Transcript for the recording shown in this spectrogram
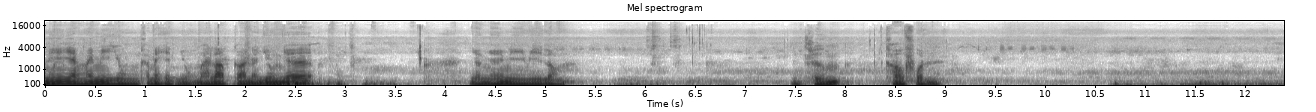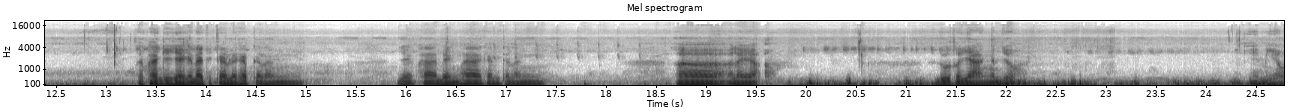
นนี้ยังไม่มียุงครับไม่เห็นยุงมารอบก่อนนะยุงเยอะ ยุงยังไม่มีมีลมครึ้มเข้าฝนแล้วผ้าใหญ่ๆก็น่าจะกลับแล้วครับกำลังแยกผ้าแบ่งผ้ากันกำลังเอ่ออะไรอะดูตัวอย่างกันอยู่ไอ้เหมียว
